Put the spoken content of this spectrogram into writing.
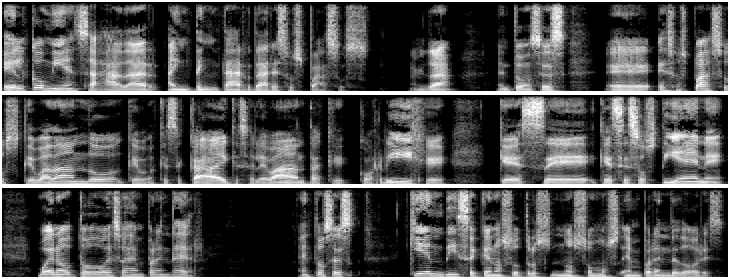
él comienza a dar, a intentar dar esos pasos, ¿verdad? Entonces, eh, esos pasos que va dando, que, que, se cae, que se levanta, que corrige, que se, que se sostiene, bueno, todo eso es emprender. Entonces, ¿quién dice que nosotros no somos emprendedores?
